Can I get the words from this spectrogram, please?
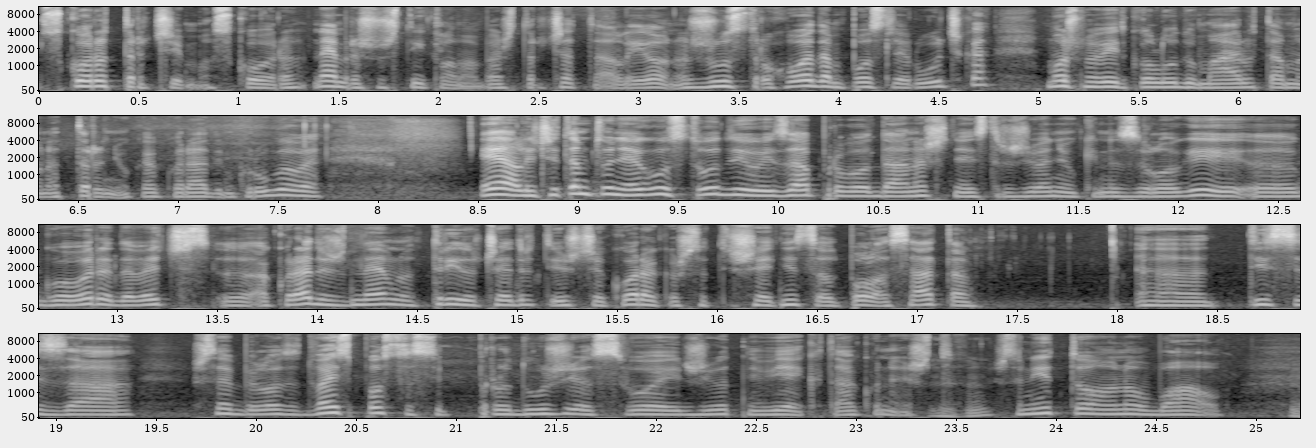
Skoro trčimo, skoro. Ne mreš u štiklama baš trčati, ali ono, žustro hodam poslije ručka. Možeš me vidjeti ko ludu maru tamo na trnju kako radim krugove. E, ali čitam tu njegovu studiju i zapravo današnje istraživanje u kineziologiji e, govore da već e, ako radiš dnevno 3 do 4 tisuće koraka što ti šetnica od pola sata, e, ti si za što je bilo, za 20% si produžio svoj životni vijek, tako nešto. uh Što nije to ono wow. uh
